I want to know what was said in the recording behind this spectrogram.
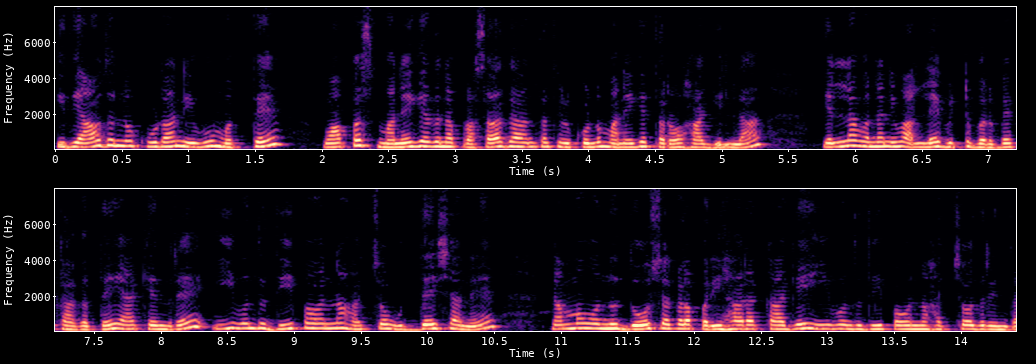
ಇದು ಯಾವುದನ್ನು ಕೂಡ ನೀವು ಮತ್ತೆ ವಾಪಸ್ ಮನೆಗೆ ಅದನ್ನು ಪ್ರಸಾದ ಅಂತ ತಿಳ್ಕೊಂಡು ಮನೆಗೆ ತರೋ ಹಾಗಿಲ್ಲ. ಎಲ್ಲವನ್ನು ನೀವು ಅಲ್ಲೇ ಬಿಟ್ಟು ಬರಬೇಕಾಗತ್ತೆ. ಯಾಕೆಂದರೆ ಈ ಒಂದು ದೀಪವನ್ನು ಹಚ್ಚೋ ಉದ್ದೇಶನೇ ನಮ್ಮ ಒಂದು ದೋಷಗಳ ಪರಿಹಾರಕ್ಕಾಗಿ ಈ ಒಂದು ದೀಪವನ್ನು ಹಚ್ಚೋದ್ರಿಂದ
